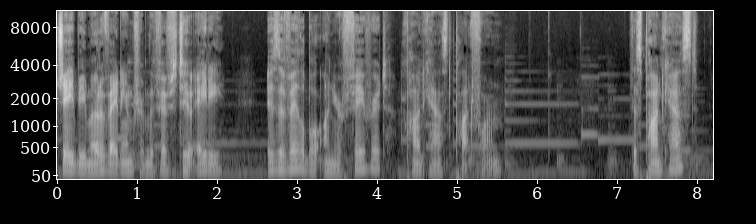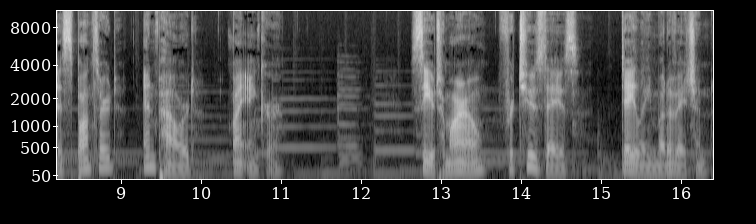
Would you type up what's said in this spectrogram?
JB Motivating from the 5280 is available on your favorite podcast platform. This podcast is sponsored and powered by Anchor. See you tomorrow for Tuesday's Daily Motivation.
